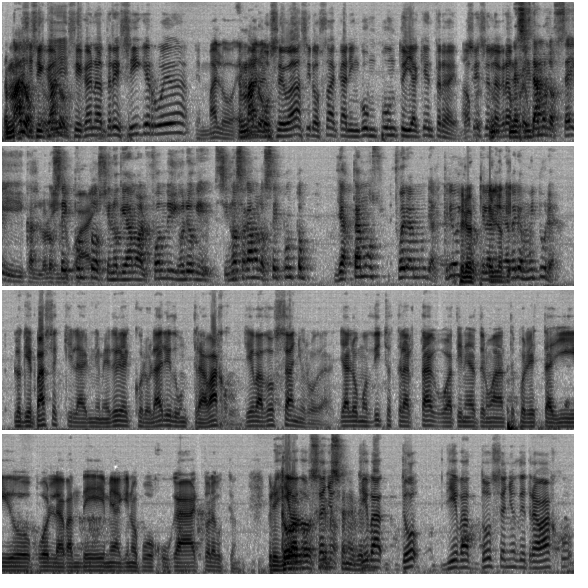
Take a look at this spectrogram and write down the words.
Es malo. Si gana, si gana tres, ¿sigue rueda? Es malo. Es malo. ¿O se va si no saca ningún punto y a quién? Esa es la gran Necesitamos pregunta. los seis, Carlos. Los Sí, seis puntos, si no quedamos al fondo. Y yo creo que si no sacamos los seis puntos, ya estamos fuera del mundial. Creo Pero yo, porque la eliminatoria es muy dura. Lo que pasa es que la eliminatoria es el corolario de un trabajo. Lleva dos años rodar. Ya lo hemos dicho hasta el hartazgo. Tiene atenuantes por el estallido, por la pandemia, que no pudo jugar, toda la cuestión. Pero Todas lleva dos años, lleva, do- lleva dos años de trabajo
